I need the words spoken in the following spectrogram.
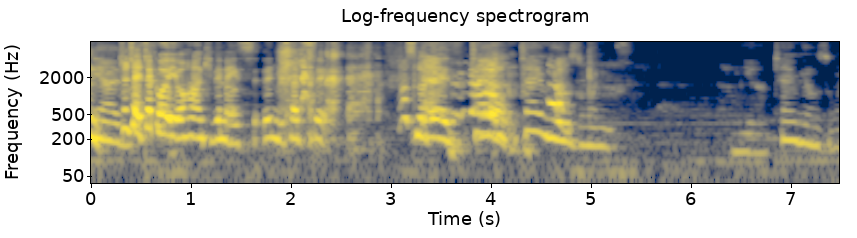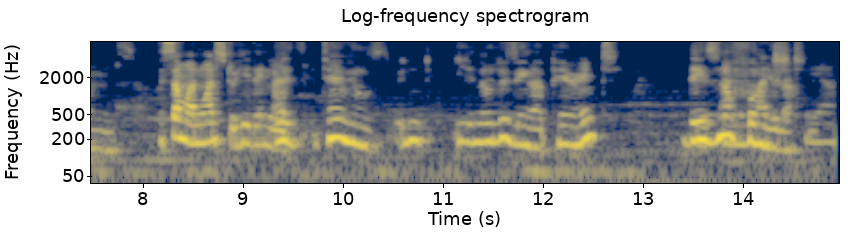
Mm. years. Don't I take away your hanky, then I s- then you start to say that's not Yes, time time heals wounds. Yeah. Time heals wounds. If someone wants to heal anyway. As time heals, you know, losing a parent, there is no formula. Unmatched, Yeah.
